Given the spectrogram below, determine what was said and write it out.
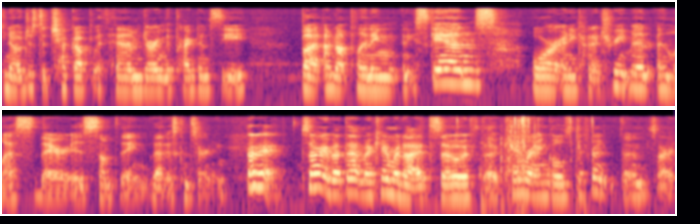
you know, just a checkup with him during the pregnancy, but I'm not planning any scans or any kind of treatment unless there is something that is concerning. Okay, sorry about that, my camera died, so if the camera angle is different, then sorry.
